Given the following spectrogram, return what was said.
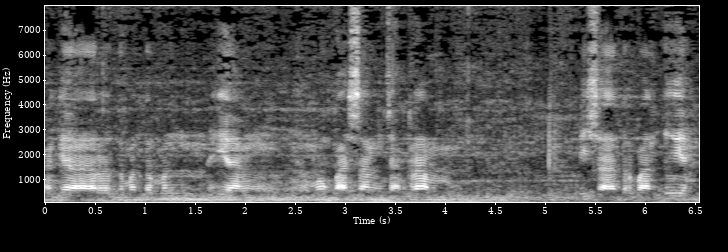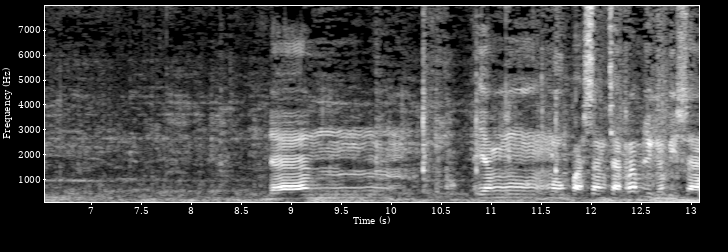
agar teman-teman yang mau pasang cakram bisa terbantu ya. Dan yang mau pasang cakram juga bisa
